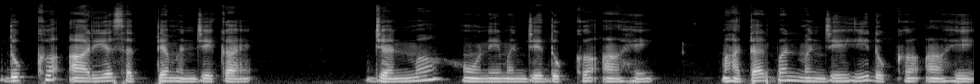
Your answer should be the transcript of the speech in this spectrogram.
दुःख आर्य सत्य म्हणजे काय? जन्म होणे म्हणजे दुःख आहे. म्हातारपण म्हणजेही दुःख आहे.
